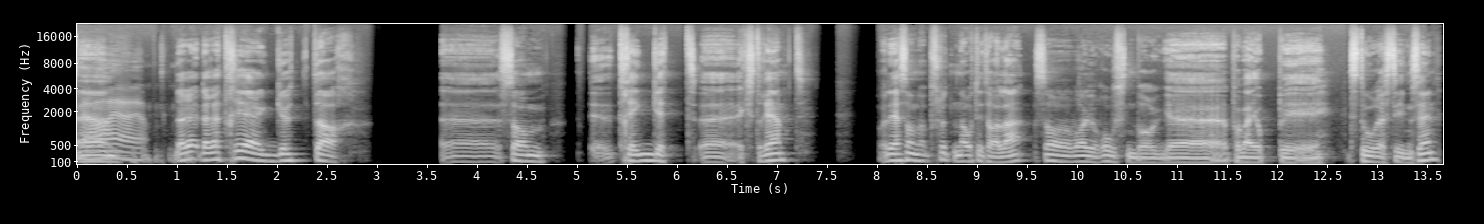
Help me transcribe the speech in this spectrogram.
Eh, ja, ja. Det er, er tre gutter eh, som eh, trigget eh, ekstremt. Og det er sånn På slutten av 80-tallet så var jo Rosenborg eh, på vei opp i storhetstiden sin.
